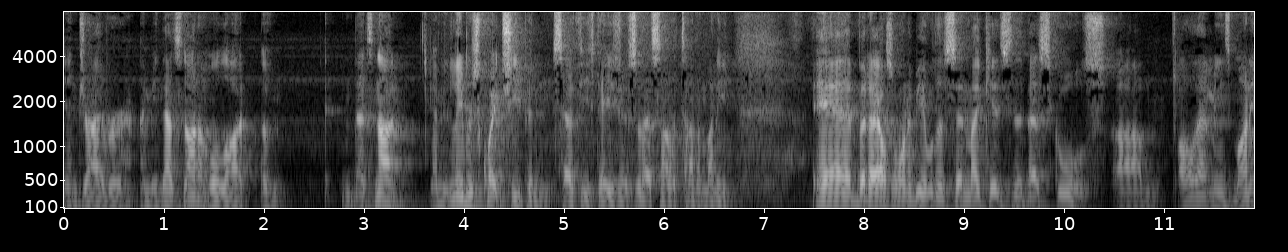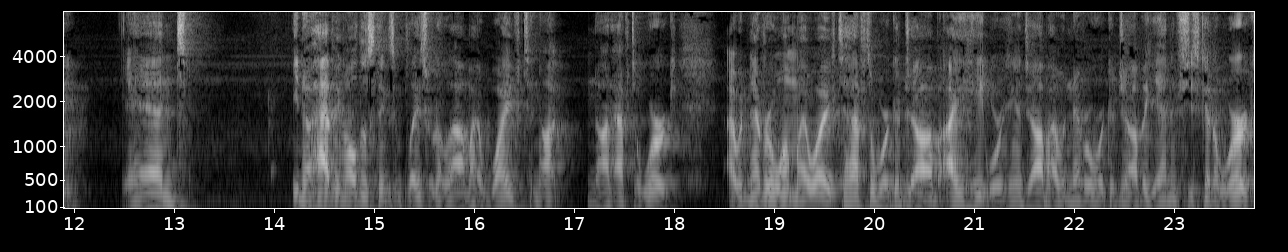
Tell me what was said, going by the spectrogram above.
and driver. I mean, that's not a whole lot of, that's not, I mean, labor's quite cheap in Southeast Asia, so that's not a ton of money. And but I also want to be able to send my kids to the best schools. Um, all that means money, and you know having all those things in place would allow my wife to not not have to work. I would never want my wife to have to work a job. I hate working a job. I would never work a job again if she's going to work.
